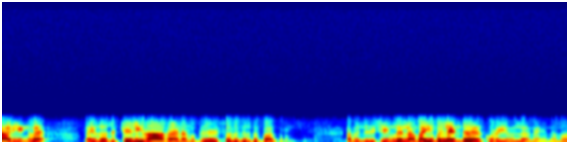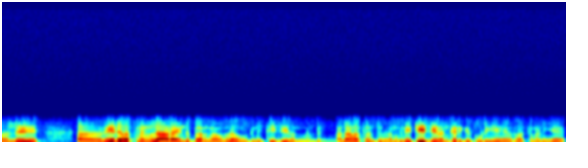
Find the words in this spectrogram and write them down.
காரியங்களை பைபிள் வந்து தெளிவாக நமக்கு சொல்லுகிறத பார்க்குறோம். அப்போ இந்த விஷயங்கள் எல்லாம் பைபிளில் எந்த குறையும் இல்லைண்ணே நம்ம வந்து வேத வசனங்களை ஆராய்ந்து பாருங்க. அவங்கள உங்களுக்கு நித்திய ஜீவன் உண்டு. அதான் வசனம் சொல்லுங்க நமக்கு நித்திய ஜீவன் கிடைக்கக்கூடிய ஒரு வசனம். நீங்கள்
